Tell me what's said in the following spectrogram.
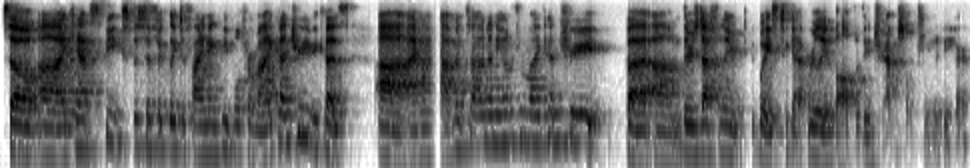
So uh, i can't speak specifically to finding people from my country because uh, i haven't found anyone from my country but um, there's definitely ways to get really involved with the international community here.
